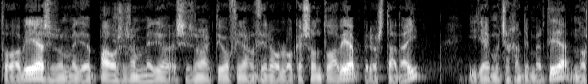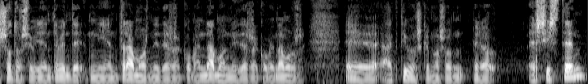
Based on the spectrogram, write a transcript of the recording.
todavía, si son medio de pago, si son medio, si son activos financieros, lo que son todavía, pero están ahí y ya hay mucha gente invertida. Nosotros, evidentemente, ni entramos, ni desrecomendamos, ni desrecomendamos eh, activos que no son, pero existen.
